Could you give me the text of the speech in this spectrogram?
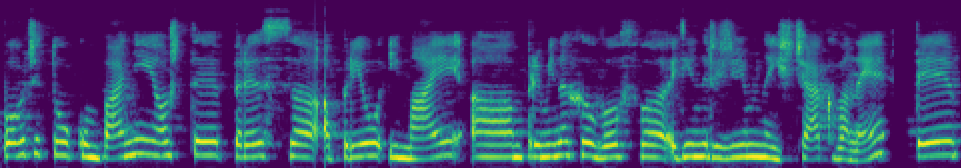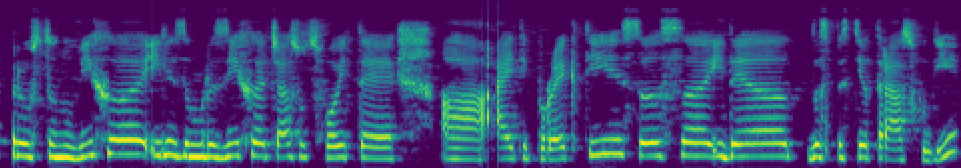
Повечето компании още през април и май а, преминаха в един режим на изчакване. Те преустановиха или замразиха част от своите а, IT проекти с а, идея да спестят разходи.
